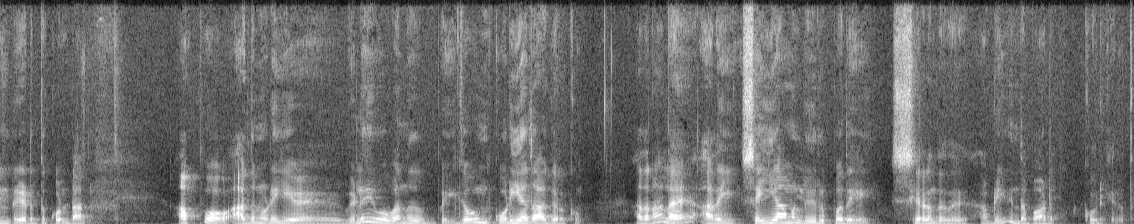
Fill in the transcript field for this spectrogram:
என்று எடுத்துக்கொண்டால் அப்போது அதனுடைய விளைவு வந்து மிகவும் கொடியதாக இருக்கும். அதனால் அதை செய்யாமல் இருப்பதே சிறந்தது அப்படின்னு இந்த பாடல் கூறுகிறது.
